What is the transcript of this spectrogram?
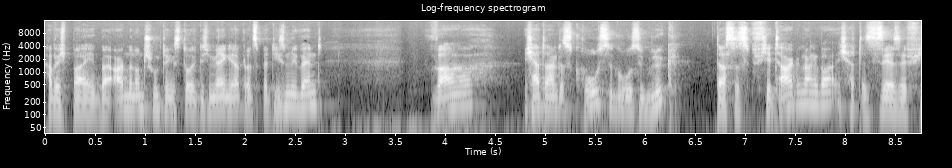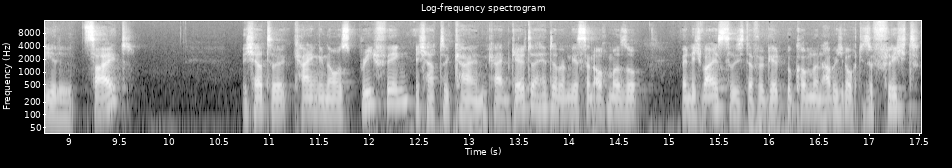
Habe ich bei, bei anderen Shootings deutlich mehr gehabt als bei diesem Event. War, ich hatte halt das große, große Glück, dass es vier Tage lang war. Ich hatte sehr, sehr viel Zeit. Ich hatte kein genaues Briefing, ich hatte kein, kein Geld dahinter. Bei mir ist dann auch mal so, wenn ich weiß, dass ich dafür Geld bekomme, dann habe ich auch diese Pflicht,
